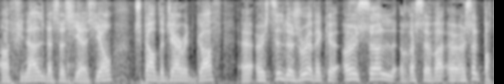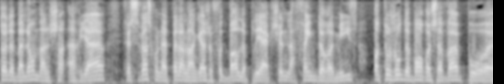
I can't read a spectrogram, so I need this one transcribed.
en finale d'association. Tu parles de Jared Goff, euh, un style de jeu avec un seul receveur, un seul porteur de ballon dans le champ arrière. Fait souvent ce qu'on appelle en langage de football le play action, la feinte de remise toujours de bons receveurs pour, euh,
